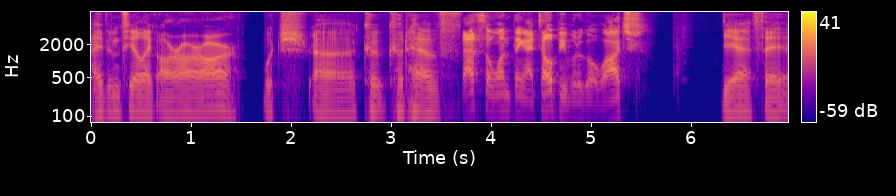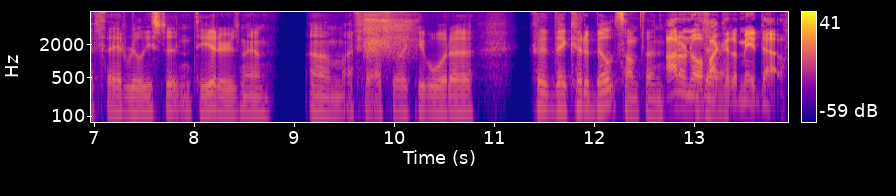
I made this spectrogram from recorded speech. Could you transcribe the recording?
I even feel like RRR, which uh, could could have That's the one thing I tell people to go watch. yeah if they if they had released it in theaters, man. Um, I feel I feel like people would have could they could have built something. I don't know if I could have made that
